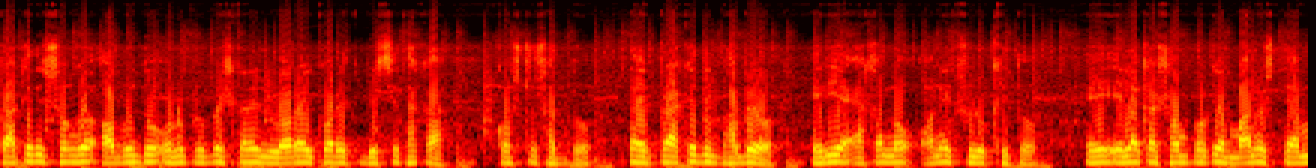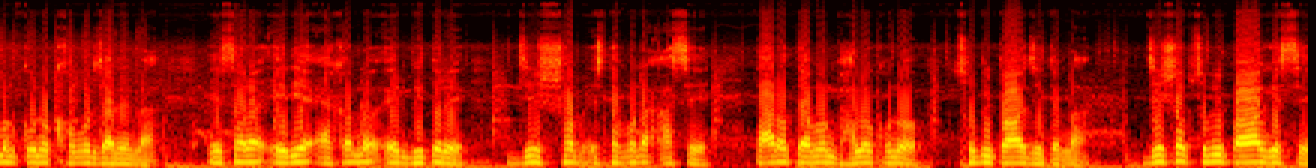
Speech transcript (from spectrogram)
প্রাকৃতিক সঙ্গে অবৈধ অনুপ্রবেশকারী লড়াই করে বেঁচে থাকা কষ্টসাধ্য। তাই প্রাকৃতিকভাবেও এরিয়া একান্ন অনেক সুরক্ষিত। এই এলাকা সম্পর্কে মানুষ তেমন কোনো খবর জানে না। এছাড়া এরিয়া একান্ন এর ভিতরে যে সব স্থাপনা আছে, তারও তেমন ভালো কোনো ছবি পাওয়া যেত না। যেসব ছবি পাওয়া গেছে,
